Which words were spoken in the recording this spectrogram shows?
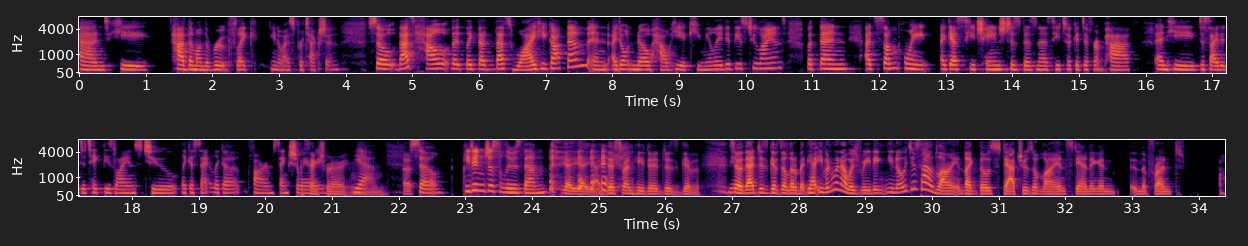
and he had them on the roof, like you know as protection so that's how that like that that's why he got them and i don't know how he accumulated these two lions but then at some point i guess he changed his business he took a different path and he decided to take these lions to like a like a farm sanctuary. A sanctuary. Mm-hmm. Yeah. Uh, so he didn't just lose them. yeah, yeah, yeah. This one he did just give them. Yeah. So that just gives a little bit. Yeah, even when I was reading, you know, just how lion like those statues of lions standing in in the front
